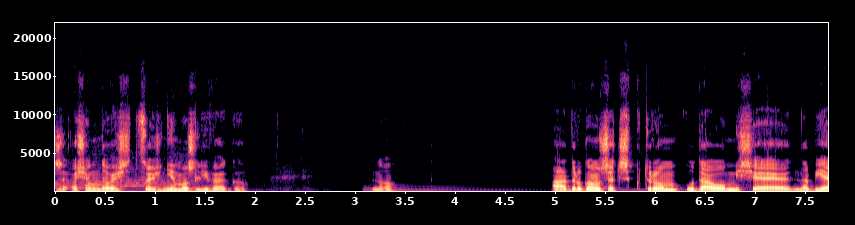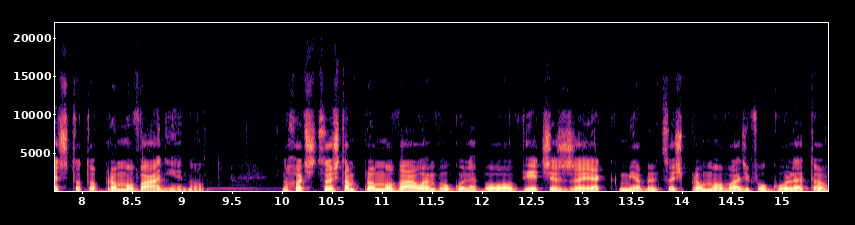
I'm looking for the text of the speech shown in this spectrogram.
że osiągnąłeś coś niemożliwego. No, a drugą rzecz, którą udało mi się nabijać, to to promowanie, no. No choć coś tam promowałem w ogóle, bo wiecie, że jak miałbym coś promować w ogóle, to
